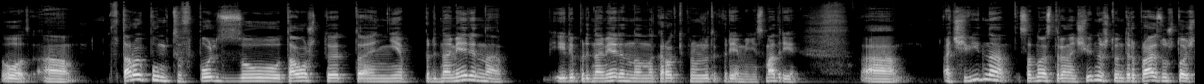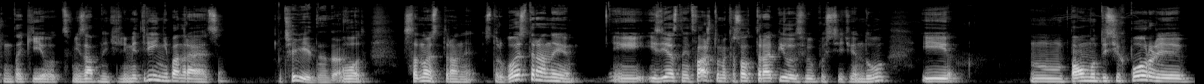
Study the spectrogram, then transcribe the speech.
Вот. А второй пункт в пользу того, что это не преднамеренно или преднамеренно на короткий промежуток времени. Смотри, а, очевидно, с одной стороны, очевидно, что Enterprise уж точно такие вот внезапные телеметрии не понравятся. Очевидно, да. Вот. С одной стороны. С другой стороны, и известная инфа, что Microsoft торопилась выпустить винду, и, по-моему, до сих пор или,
